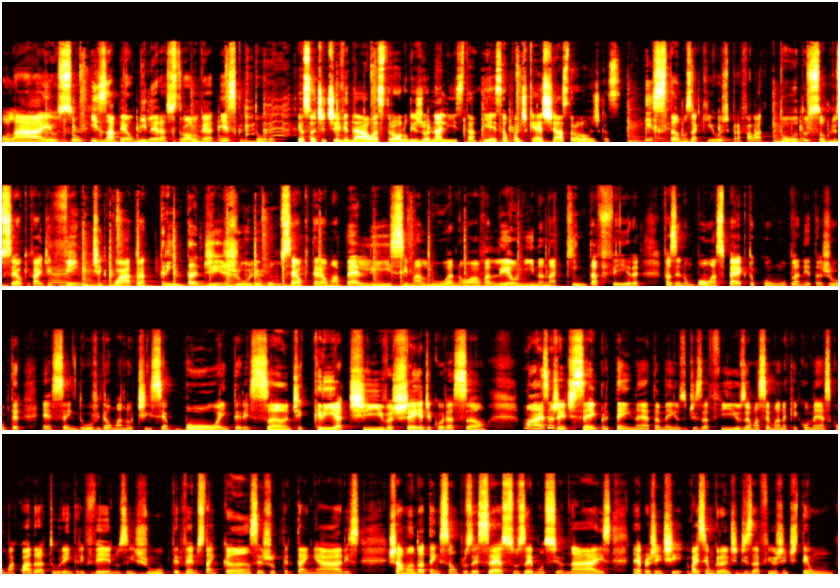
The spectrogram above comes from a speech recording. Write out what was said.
Olá, eu sou Isabel Miller, astróloga e escritora. Eu sou Titi Vidal, astróloga e jornalista, e esse é o podcast Astrológicas. Estamos aqui hoje para falar tudo sobre o céu que vai de 24 a 30 de julho. Um céu que terá uma belíssima lua nova leonina na quinta-feira, fazendo um bom aspecto com o planeta Júpiter. É sem dúvida uma notícia boa, interessante, criativa, cheia de coração. Mas a gente sempre tem, né, também os desafios. É uma semana que começa com uma quadratura entre Vênus e Júpiter. Vênus está em Câncer, Júpiter está em Ares, chamando atenção para os excessos emocionais, né? Para a gente vai ser um grande desafio a gente ter um,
